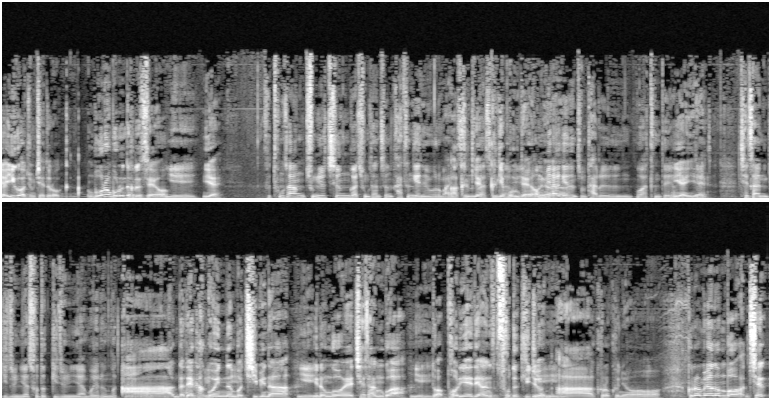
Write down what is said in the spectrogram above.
야, 이거 좀 제대로 모르 모르는데 그러세요. 예. 예. 그 통상 중류층과 중산층은 같은 개념으로 많이 아, 쓰는 그렇게- 것 같습니다. 그렇게 보면 돼요? 예, 엄밀하게는 야. 좀 다른 것 같은데요. 예, 예. 재산 기준이냐 소득 기준이냐 뭐 이런 것들. 아, 그러니까 내가 갖고 있는 뭐 집이나 예. 이런 거의 재산과 예. 또 벌이에 대한 소득 기준. 예, 예. 아, 그렇군요. 그러면은 뭐, 제,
